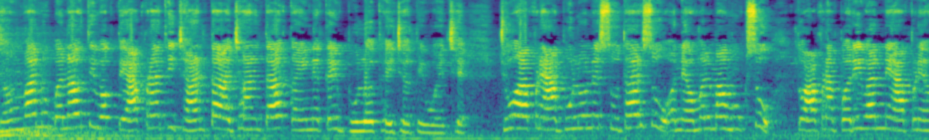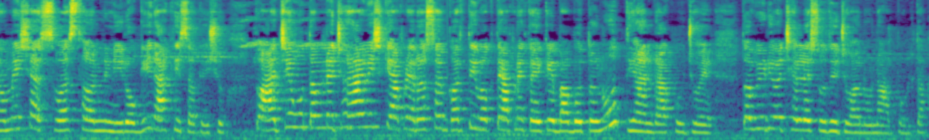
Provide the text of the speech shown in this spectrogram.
જમવાનું બનાવતી વખતે આપણાથી જાણતા અજાણતા કંઈ ને કંઈ ભૂલો થઈ જતી હોય છે. જો આપણે આ ભૂલોને સુધારશું અને અમલમાં મૂકશું, તો આપણા પરિવારને આપણે હંમેશા સ્વસ્થ અને નિરોગી રાખી શકીશું. તો આજે હું તમને જણાવીશ કે આપણે રસોઈ કરતી વખતે આપણે કઈ કઈ બાબતોનું ધ્યાન રાખવું જોઈએ. તો વીડિયો છેલ્લે સુધી જોવાનું ના ભૂલતા.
